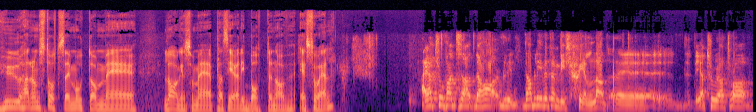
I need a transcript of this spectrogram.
hur hade de stått sig mot de eh, lagen som är placerade i botten av SHL? Jag tror faktiskt att det har, blivit, det har blivit en viss skillnad. Eh, jag tror att det, var,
